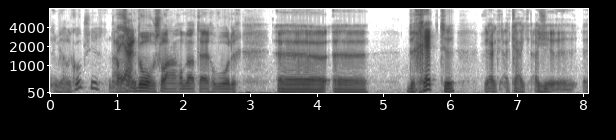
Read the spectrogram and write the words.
In welk opzicht? Nou, Nou we zijn doorgeslagen omdat tegenwoordig eh, eh, de gekte... Kijk, kijk als je, eh,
